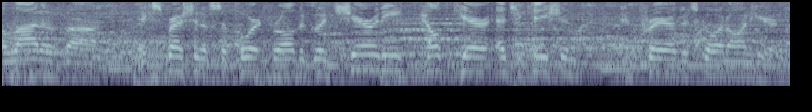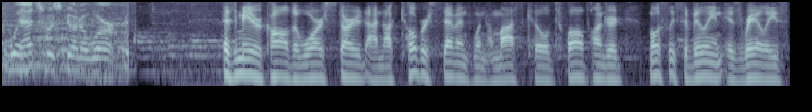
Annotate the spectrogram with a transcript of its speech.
a lot of uh, expression of support for all the good charity, healthcare, education, and prayer that's going on here. That's what's going to work. As you may recall, the war started on October 7th when Hamas killed 1,200 mostly civilian Israelis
